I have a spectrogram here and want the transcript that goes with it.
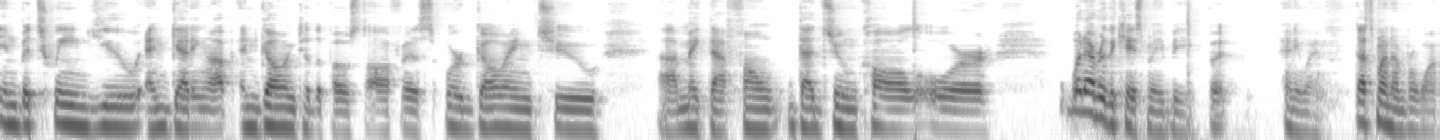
in between you and getting up and going to the post office or going to uh, make that phone that Zoom call or whatever the case may be. But anyway, that's my number one.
